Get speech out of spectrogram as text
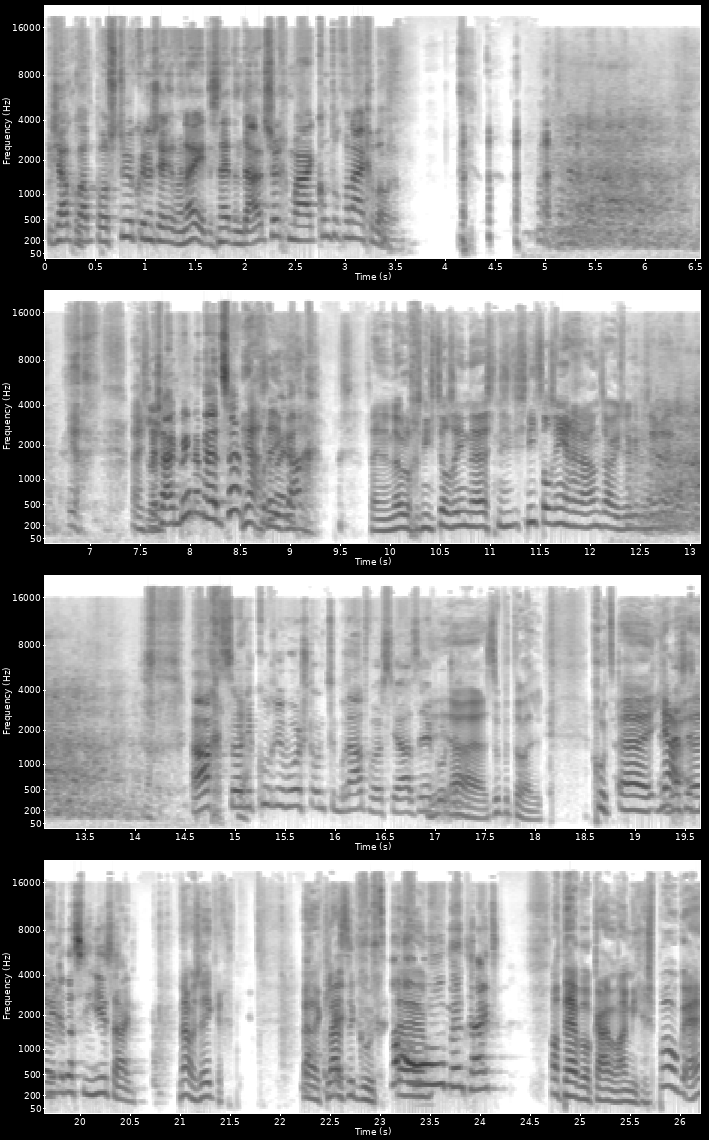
Je zou qua postuur kunnen zeggen van... hé, het is net een Duitser, maar ik kom toch van eigen bodem. Ja, hij is We leuk. zijn binnen, mensen. Ja, Goedemiddag. zeker. Zijn er nodige schnitzels in, eh, schni- schnitzels ingegaan, zou je zo kunnen zeggen. Ach, zo Ja. die curryworst en de braadworst. Ja, zeer goed. Ja. Ja, super toll. Goed, eh, Ja, ja, eh, dat ze hier zijn. nou zeker. Uh, oké. Klaas de Goed. Hallo, Eh, mensheid. want we hebben elkaar lang niet gesproken, hè?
